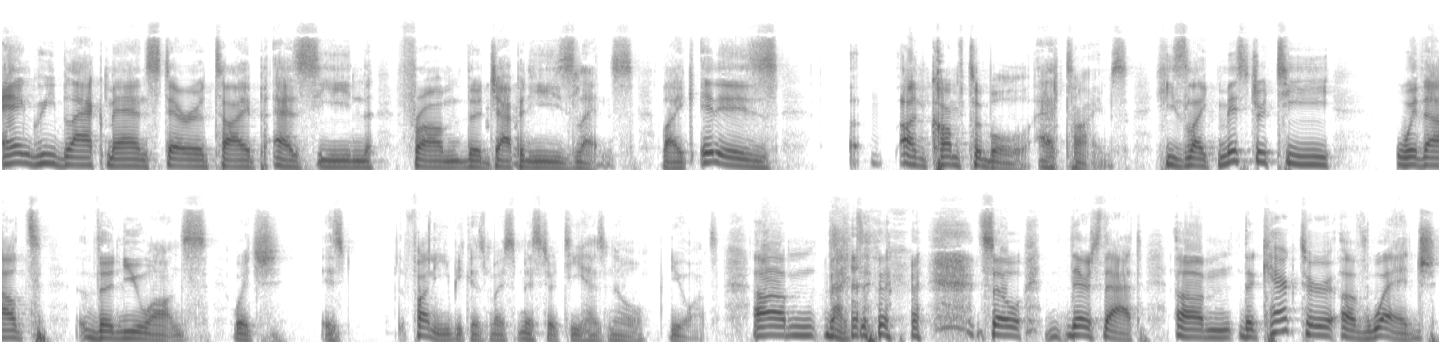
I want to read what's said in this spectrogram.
angry black man stereotype as seen from the Japanese lens. Like it is uh, uncomfortable at times. He's like Mr. T without the nuance, which is funny because Mr. T has no nuance. Um, but so there's that. Um, the character of Wedge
